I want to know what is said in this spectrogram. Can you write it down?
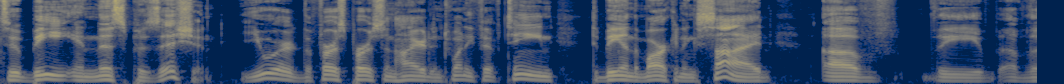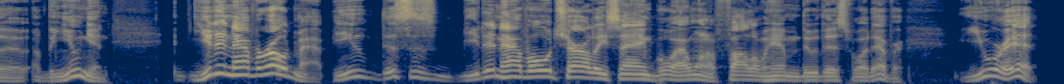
to be in this position. You were the first person hired in 2015 to be in the marketing side of the of the of the union. You didn't have a roadmap. You this is you didn't have old Charlie saying, "Boy, I want to follow him, do this, whatever." You were it.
